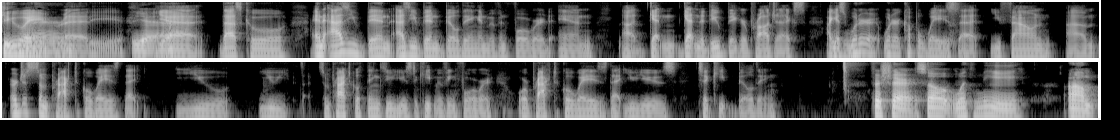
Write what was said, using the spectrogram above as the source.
you ain't Man. ready. yeah, yeah that's cool and as you've been as you've been building and moving forward and uh, getting getting to do bigger projects i guess Mhm. what are what are a couple ways that you found um, or just some practical ways that you you some practical things you use to keep moving forward or practical ways that you use to keep building For sure. So with me, um,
